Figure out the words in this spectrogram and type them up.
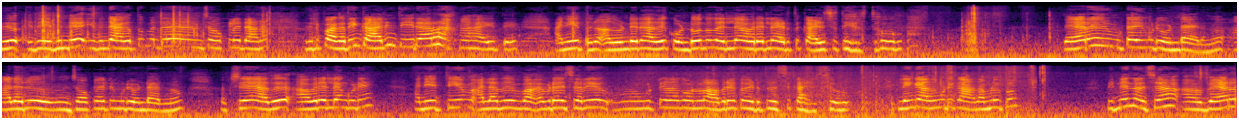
ഇത് ഇത് ഇതിന്റെ ഇതിന്റെ അകത്ത് മറ്റേ ചോക്ലേറ്റ് ഇതിൽ പകുതിയും കാര്യം തീരാറായിട്ട്. അനിയത്തിന് അതുകൊണ്ട് തന്നെ അത് കൊണ്ടുവന്നതെല്ലാം അവരെല്ലാം എടുത്ത് കഴിച്ച് തീർത്തു. വേറെ ഒരു മുട്ടായും കൂടി ഉണ്ടായിരുന്നു. അതിലൊരു ചോക്ലേറ്റും കൂടി ഉണ്ടായിരുന്നു. പക്ഷേ അത് അവരെല്ലാം കൂടി അനിയത്തിയും അല്ലാതെ ഇവിടെ ചെറിയ കുട്ടികളൊക്കെ ഉള്ള അവരൊക്കെ എടുത്ത് വെച്ച് കഴിച്ചു. ഇല്ലെങ്കിൽ അതും കൂടി നമ്മളിപ്പം പിന്നെന്ന് വെച്ചാൽ വേറെ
